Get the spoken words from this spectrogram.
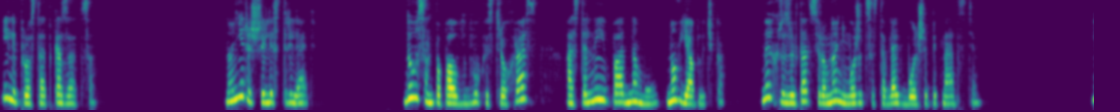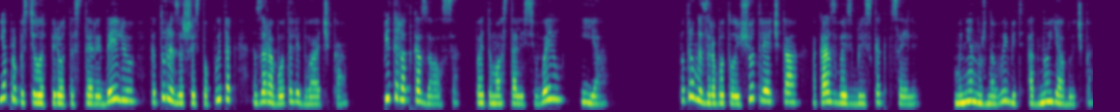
или просто отказаться. Но они решили стрелять. Доусон попал в двух из трех раз, а остальные по одному, но в яблочко. Но их результат все равно не может составлять больше 15. Я пропустила вперед Эстер и Делию, которые за шесть попыток заработали два очка. Питер отказался, поэтому остались Вейл и я. Подруга заработала еще три очка, оказываясь близко к цели. Мне нужно выбить одно яблочко,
